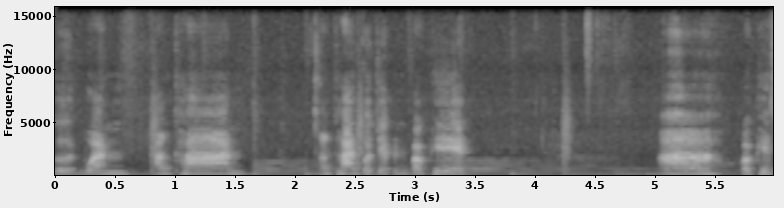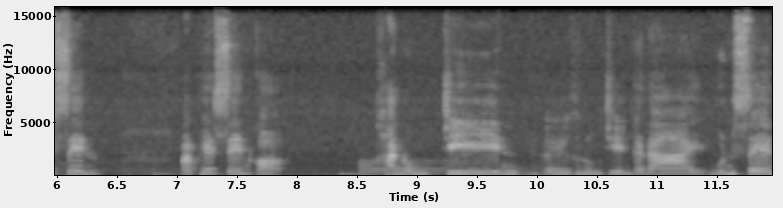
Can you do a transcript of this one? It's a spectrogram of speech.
เกิดวันอังคาร อังคารก็จะเป็นประเภทอ่าประเภทเส้น ประเภทเส้นก็ขนมจีนเออขนมจีนก็ได้ วุ้นเส้น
